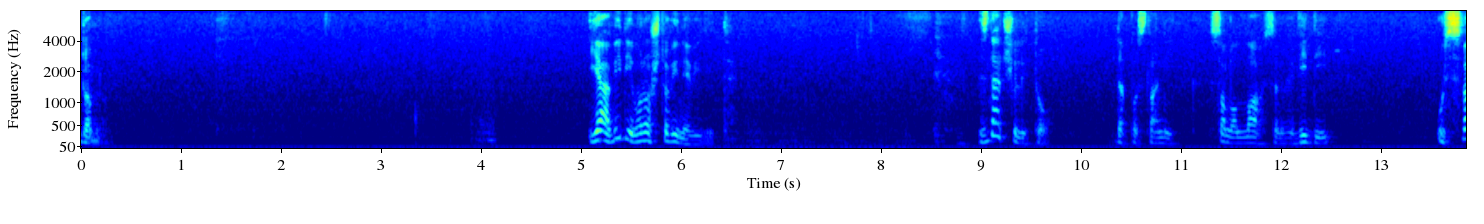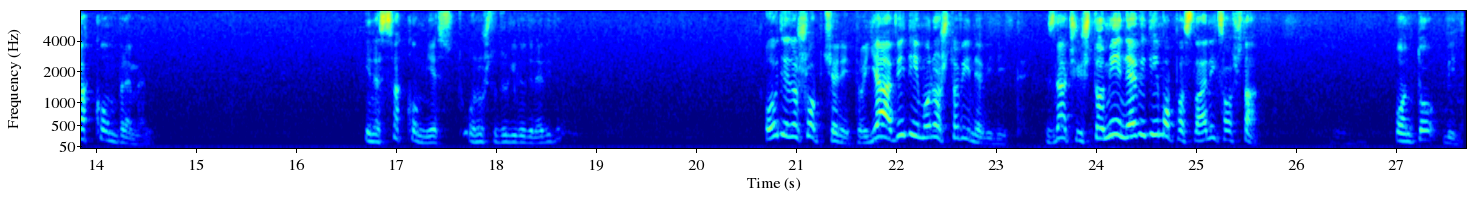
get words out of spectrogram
Dobro. Ja vidim ono što vi ne vidite. Znači li to da poslanik sallallahu sallam vidi u svakom vremenu i na svakom mjestu ono što drugi ljudi ne vide? Ovdje je došlo općenito. Ja vidim ono što vi ne vidite. Znači što mi ne vidimo, poslanik sallallahu šta? On to vidi.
